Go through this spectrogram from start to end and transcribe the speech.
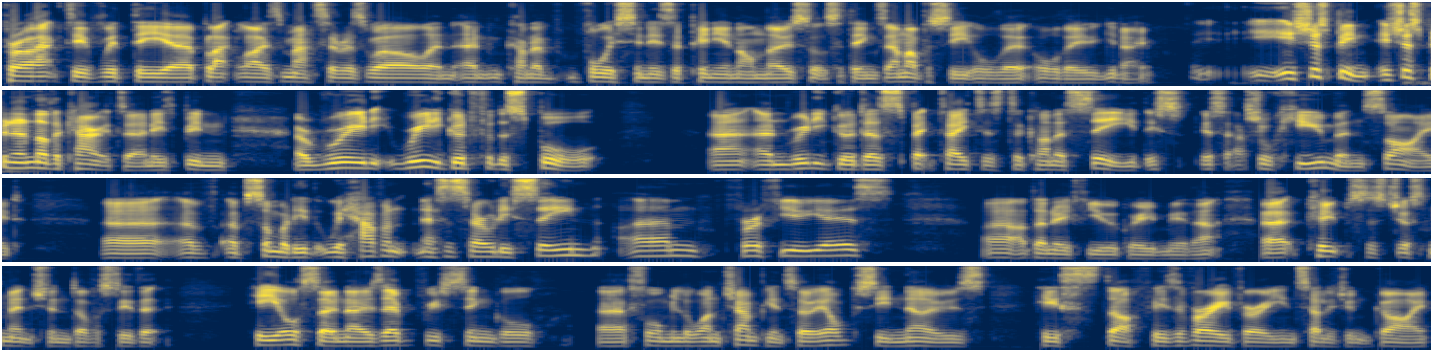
proactive with the uh, Black Lives Matter as well, and, and kind of voicing his opinion on those sorts of things, and obviously all the all the you know, it's just been it's just been another character, and he's been a really really good for the sport, and, and really good as spectators to kind of see this this actual human side uh, of of somebody that we haven't necessarily seen um, for a few years. Uh, I don't know if you agree with me that. Uh, Coops has just mentioned obviously that he also knows every single uh, Formula One champion, so he obviously knows his stuff. He's a very very intelligent guy.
